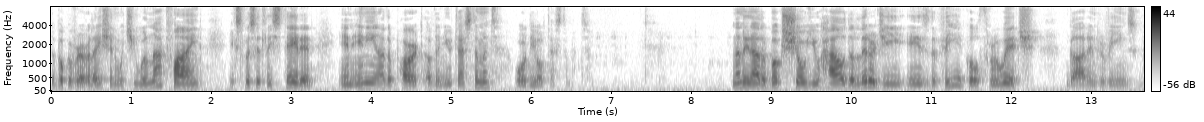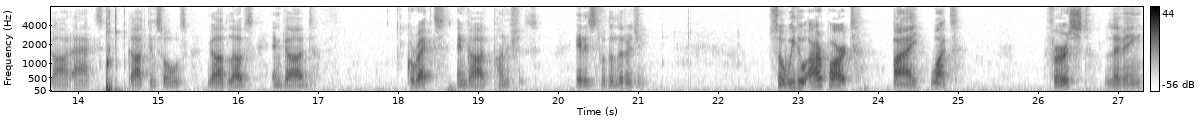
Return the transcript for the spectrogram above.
the book of Revelation, which you will not find explicitly stated in any other part of the New Testament or the Old Testament. None of the other books show you how the liturgy is the vehicle through which God intervenes, God acts, God consoles, God loves, and God corrects and God punishes. It is through the liturgy. So we do our part by what? First, living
